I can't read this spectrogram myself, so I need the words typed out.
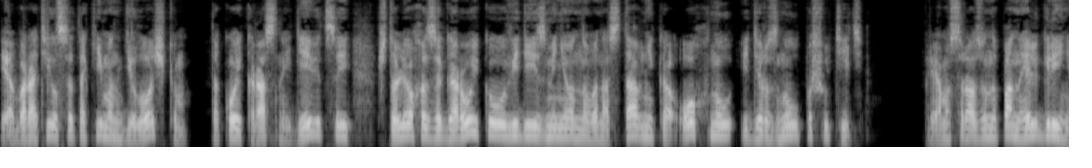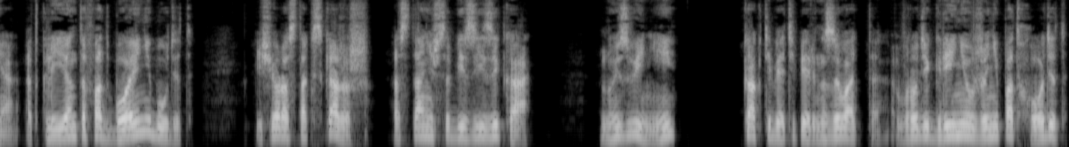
и оборотился таким ангелочком, такой красной девицей, что Леха Загоруйко, увидя измененного наставника, охнул и дерзнул пошутить. Прямо сразу на панель, Гриня, от клиентов отбоя не будет. Еще раз так скажешь, останешься без языка. Ну извини, как тебя теперь называть-то? Вроде Грини уже не подходит.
